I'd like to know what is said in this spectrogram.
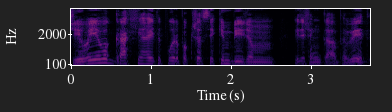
जीव एव ग्राह्यः इति पूर्वपक्षस्य किं बीजम् इति शङ्का भवेत्।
